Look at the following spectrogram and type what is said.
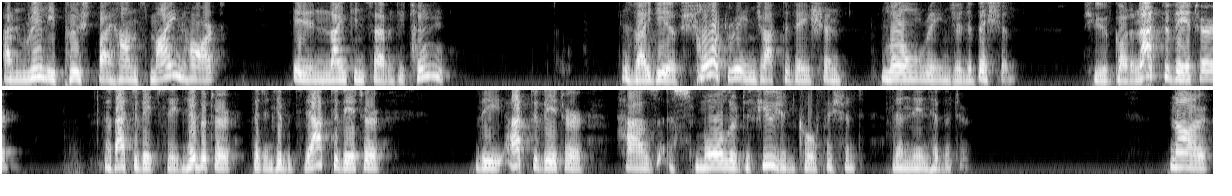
and really pushed by Hans Meinhardt in 1972, is the idea of short range activation, long range inhibition. So you've got an activator that activates the inhibitor that inhibits the activator. The activator has a smaller diffusion coefficient than the inhibitor. Now,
